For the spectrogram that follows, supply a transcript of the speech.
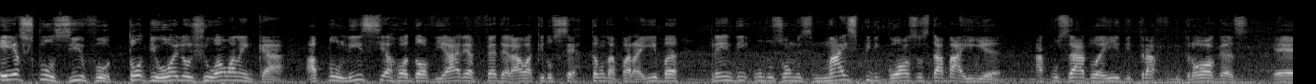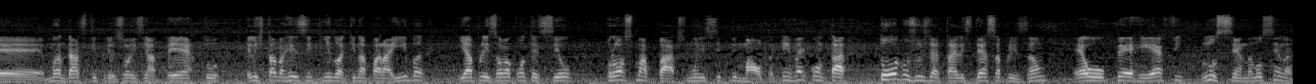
Exclusivo, tô de olho, João Alencar. A Polícia Rodoviária Federal aqui do sertão da Paraíba prende um dos homens mais perigosos da Bahia. Acusado aí de tráfico de drogas, é, mandatos de prisões em aberto. Ele estava residindo aqui na Paraíba e a prisão aconteceu próximo a Patos, município de Malta. Quem vai contar todos os detalhes dessa prisão é o PRF Lucena. Lucena,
